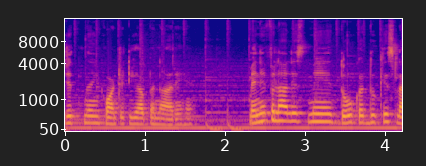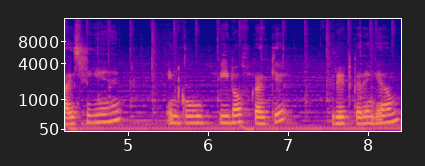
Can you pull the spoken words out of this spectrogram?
जितनी क्वांटिटी आप बना रहे हैं। मैंने फ़िलहाल इसमें दो कद्दू के स्लाइस लिए हैं। इनको पील ऑफ़ करके ग्रेट करेंगे हम।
